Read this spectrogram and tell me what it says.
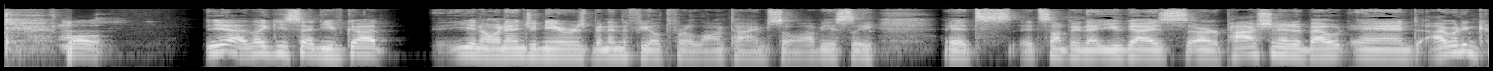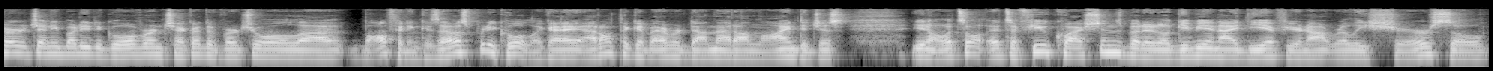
yeah. well, yeah, like you said, you've got you know an engineer has been in the field for a long time. So obviously it's it's something that you guys are passionate about. And i would encourage anybody to go over and check out the virtual uh, ball fitting because that was pretty cool. Like I, I don't think i've ever done that online to just you know it's a, it's a few questions but it'll give you an idea if you're not really sure. So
